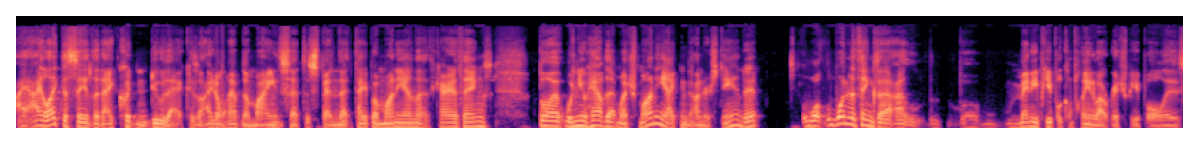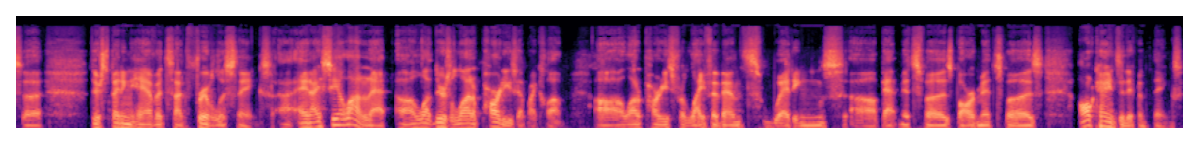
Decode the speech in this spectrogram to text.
I, I like to say that I couldn't do that because I don't have the mindset to spend that type of money on that kind of things. But when you have that much money, I can understand it well, one of the things that I, many people complain about rich people is uh, their spending habits on frivolous things, uh, and I see a lot of that. Uh, a lot, there's a lot of parties at my club, uh, a lot of parties for life events, weddings, uh, bat mitzvahs, bar mitzvahs, all kinds of different things,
